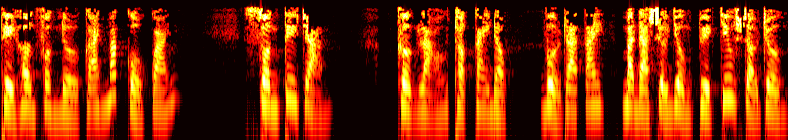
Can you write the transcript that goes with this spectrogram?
thì hơn phần nửa có ánh mắt cổ quái. Xuân ti trạm, khượng lão thật cay độc, vừa ra tay mà đã sử dụng tuyệt chiêu sở trường.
